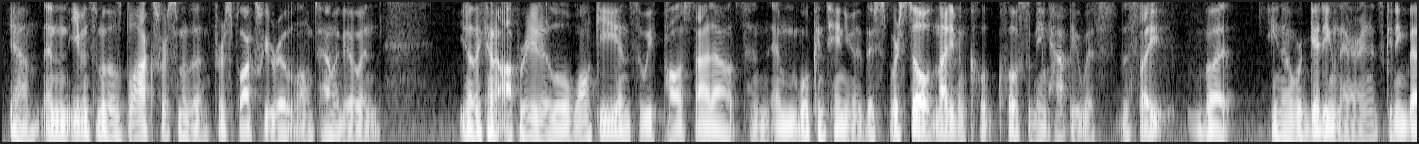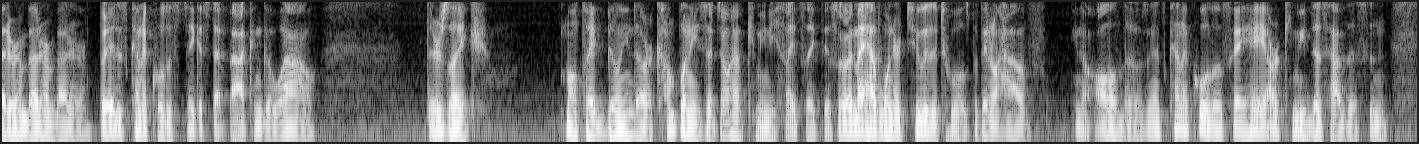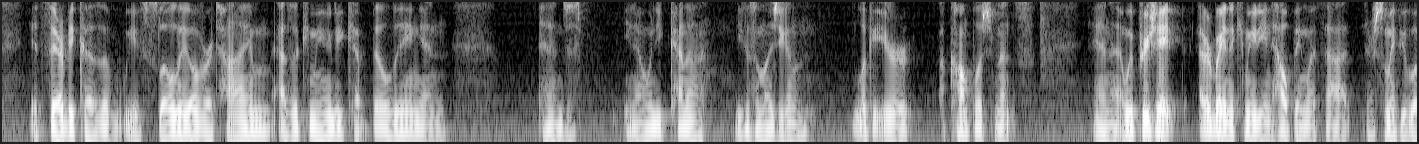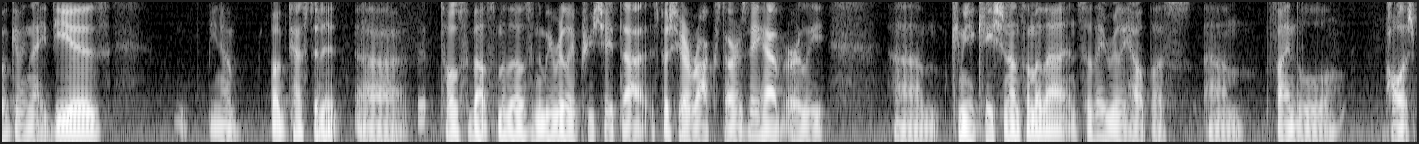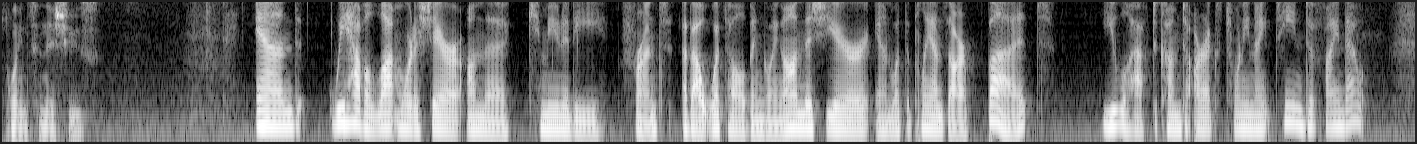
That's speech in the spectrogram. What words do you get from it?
Yeah, and even some of those blocks were some of the first blocks we wrote a long time ago, and you know, they kind of operated a little wonky, and so we've polished that out, and, and we'll continue. There's, we're still not even cl- close to being happy with the site, but you know, we're getting there, and it's getting better and better and better. But it is kind of cool just to take a step back and go, wow, there's like multi-billion-dollar companies that don't have community sites like this, or they might have one or two of the tools, but they don't have you know all of those, and it's kind of cool to say, hey, our community does have this, and it's there because of we've slowly over time as a community kept building and and just you know when you kind of you can sometimes you can look at your accomplishments. And uh, we appreciate everybody in the community and helping with that. There's so many people who have given ideas you know bug tested it uh, told us about some of those and we really appreciate that especially our rock stars. They have early um, communication on some of that and so they really help us um, find the little polish points and issues and we have a lot more to share on the community front about what's all been going on this year and what the plans are, but you will have to come to RX 2019 to find out.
